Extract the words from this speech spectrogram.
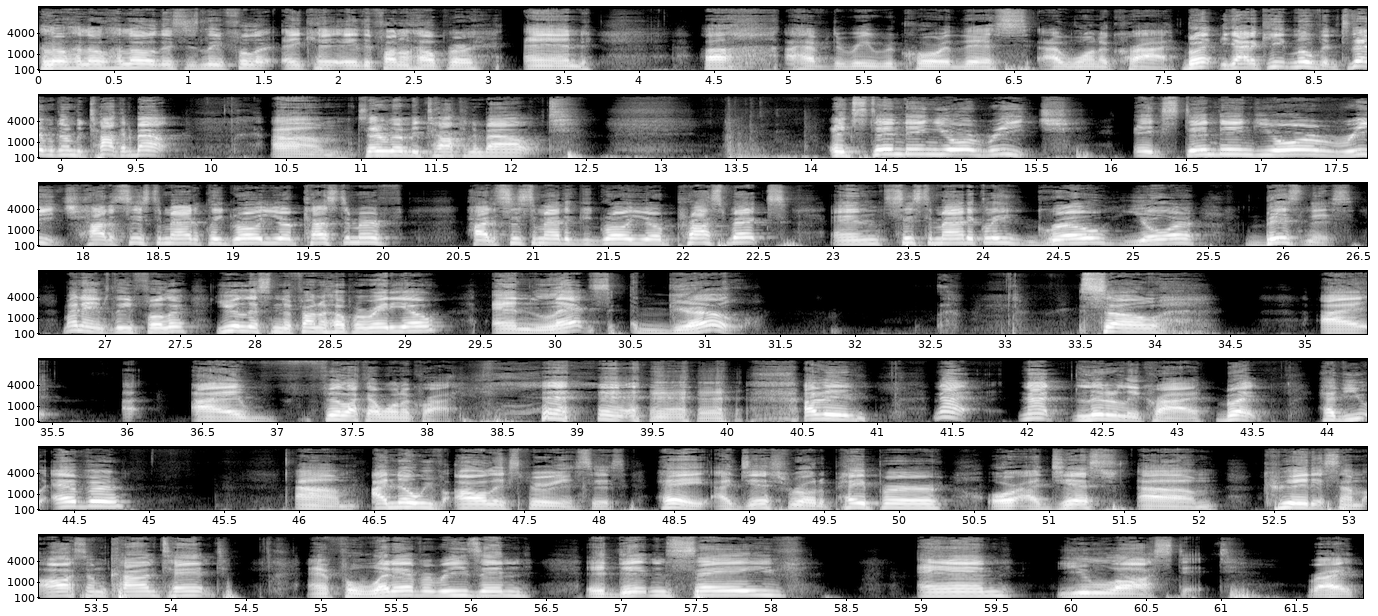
Hello, hello, hello. This is Lee Fuller, aka the Funnel Helper, and uh, I have to re-record this. I want to cry, but you got to keep moving. Today we're going to be talking about. Um, today we're going to be talking about extending your reach, extending your reach. How to systematically grow your customer, how to systematically grow your prospects, and systematically grow your business. My name's Lee Fuller. You're listening to Funnel Helper Radio and let's go. So, I, I, I feel like I want to cry. I mean, not not literally cry, but have you ever? Um, I know we've all experienced this. Hey, I just wrote a paper, or I just um, created some awesome content, and for whatever reason, it didn't save and you lost it, right?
